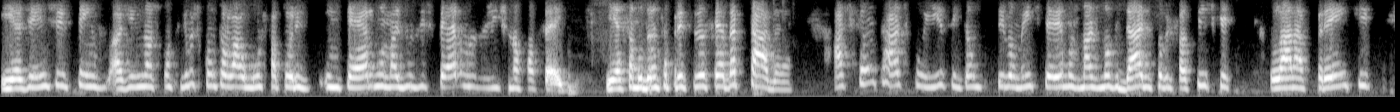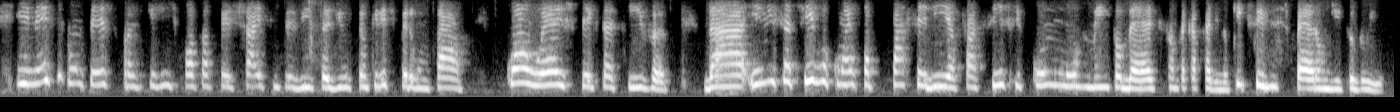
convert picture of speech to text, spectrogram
E a gente tem, a gente, nós conseguimos controlar alguns fatores internos, mas os externos a gente não consegue. E essa mudança precisa ser adaptada, né? Acho fantástico isso, então possivelmente teremos mais novidades sobre fascistas lá na frente. E nesse contexto, para que a gente possa fechar essa entrevista, Dilson, eu queria te perguntar qual é a expectativa da iniciativa com essa parceria fascista com o movimento ODS Santa Catarina? O que, que vocês esperam de tudo isso?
